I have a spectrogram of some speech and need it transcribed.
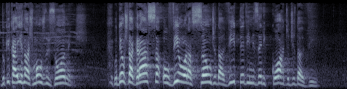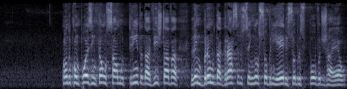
do que cair nas mãos dos homens. O Deus da graça ouviu a oração de Davi e teve misericórdia de Davi. Quando compôs então o Salmo 30, Davi estava lembrando da graça do Senhor sobre ele, sobre os povos de Israel.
